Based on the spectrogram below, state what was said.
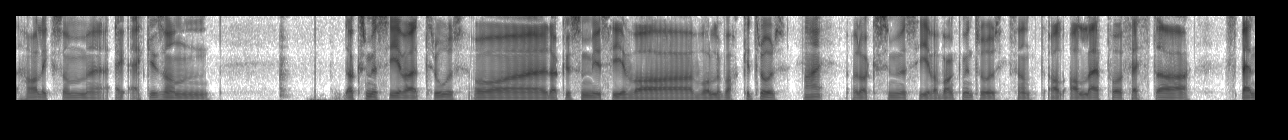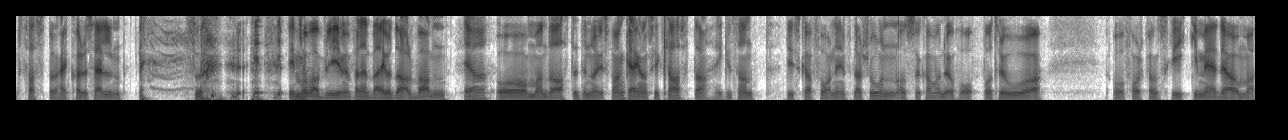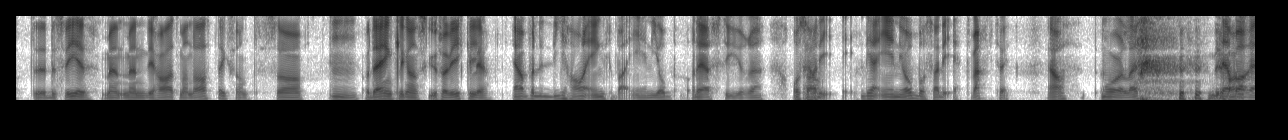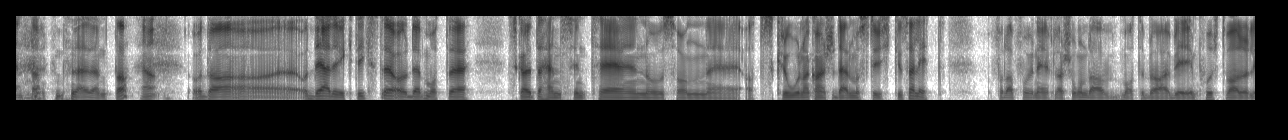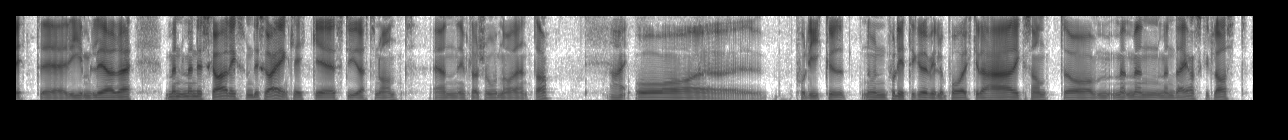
det har liksom jeg er ikke sånn det har ikke så mye å si hva jeg tror, og det har ikke så mye å si hva Volle Bakke tror. Nei. Og det har ikke så mye å si hva banken min tror. Alle er på festa spent fast på denne karusellen. Så vi må bare bli med på den berg-og-dal-banen. Ja. Og mandatet til Norges Bank er ganske klart, da. Ikke sant? De skal få ned inflasjonen, og så kan man jo håpe og tro, og, og folk kan skrike i media om at det svir, men, men de har et mandat, sant. Så, Mm. Og det er egentlig ganske ufravikelig. Ja, for de har egentlig bare én jobb, og det er å styre. Og så har de De har én jobb, og så har de ett verktøy. Ja, More or less. de Det er har- bare renta. det er renta. Ja. Og, da, og det er det viktigste. Og det er på en måte skal du ta hensyn til noe sånn eh, at krona kanskje den må styrke seg litt. For da får vi ned inflasjon. Da blir importvarer litt eh, rimeligere. Men, men de, skal liksom, de skal egentlig ikke styre etter noe annet enn inflasjon og renta. Nei. Og eh, politikere, noen politikere vil jo påvirke det her, ikke sant. Og, men, men, men det er ganske klart.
